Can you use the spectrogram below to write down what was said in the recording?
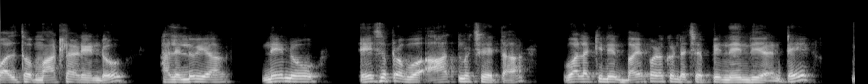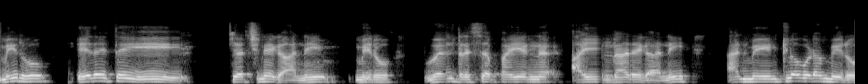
వాళ్ళతో మాట్లాడిండు. హలెలుయ నేను యేసుప్రభు ఆత్మ చేత వాళ్ళకి నేను భయపడకుండా చెప్పింది ఏంది అంటే మీరు ఏదైతే ఈ చర్చినే కానీ మీరు వెల్ డ్రెస్అప్ అయి అయి ఉన్నారే కానీ అండ్ మీ ఇంట్లో కూడా మీరు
